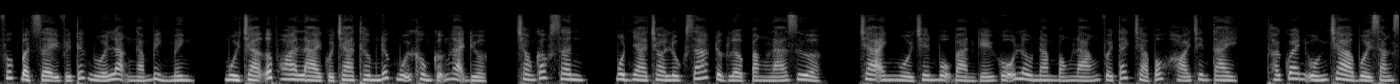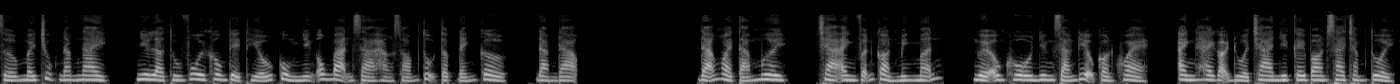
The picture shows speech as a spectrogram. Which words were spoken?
Phúc bật dậy với tiếc nuối lặng ngắm bình minh. Mùi trà ướp hoa lài của cha thơm nước mũi không cưỡng lại được. Trong góc sân một nhà tròi lục giác được lợp bằng lá dừa. Cha anh ngồi trên bộ bàn ghế gỗ lâu năm bóng láng với tách trà bốc khói trên tay. Thói quen uống trà buổi sáng sớm mấy chục năm nay như là thú vui không thể thiếu cùng những ông bạn già hàng xóm tụ tập đánh cờ đàm đạo. Đã ngoài 80, cha anh vẫn còn minh mẫn người ông khô nhưng dáng điệu còn khỏe, anh hay gọi đùa cha như cây bonsai trăm tuổi.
